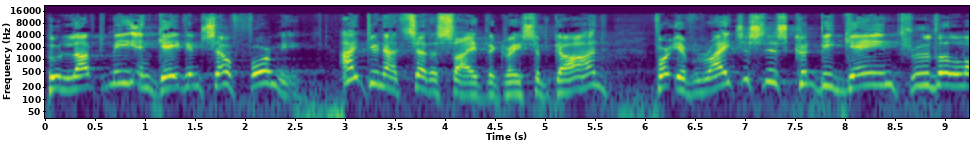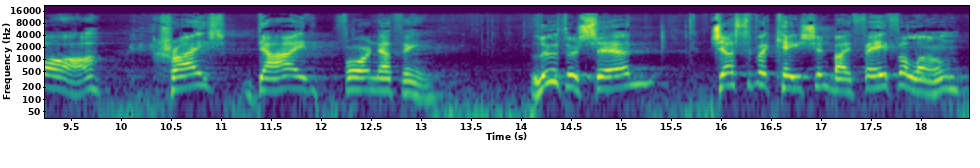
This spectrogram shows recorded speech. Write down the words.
who loved me and gave himself for me. I do not set aside the grace of God, for if righteousness could be gained through the law, Christ died for nothing. Luther said, Justification by faith alone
